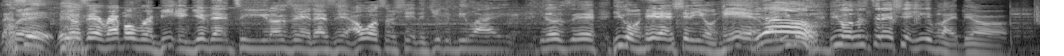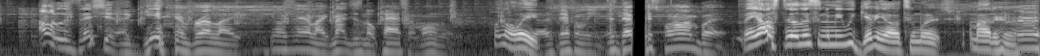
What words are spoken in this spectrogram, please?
That's put- it. You know what I'm saying? Rap over a beat and give that to you. You know what I'm saying? That's it. I want some shit that you can be like, you know what I'm saying? You gonna hear that shit in your head. Like you Yeah. gonna, you gonna listen to that shit. You gonna be like, damn, I want to listen to that shit again, bro. Like you know what I'm saying? Like not just no passing moment. Hold on, wait. Yeah, it's definitely it's definitely it's fun, but Man, y'all still listen to me? We giving y'all too much. I'm out of here.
